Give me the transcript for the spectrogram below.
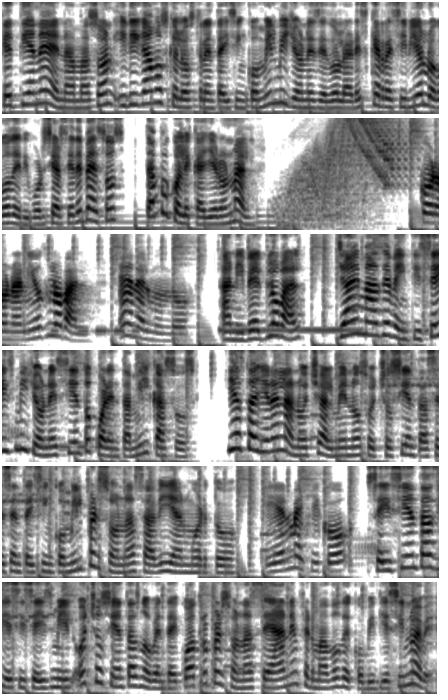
que tiene en Amazon y digamos que los 35 mil millones de dólares que recibió luego de divorciarse de Bezos tampoco le cayeron mal. Corona News Global en el mundo. A nivel global, ya hay más de 26.140.000 casos y hasta ayer en la noche al menos 865.000 personas habían muerto. Y en México, 616.894 personas se han enfermado de COVID-19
